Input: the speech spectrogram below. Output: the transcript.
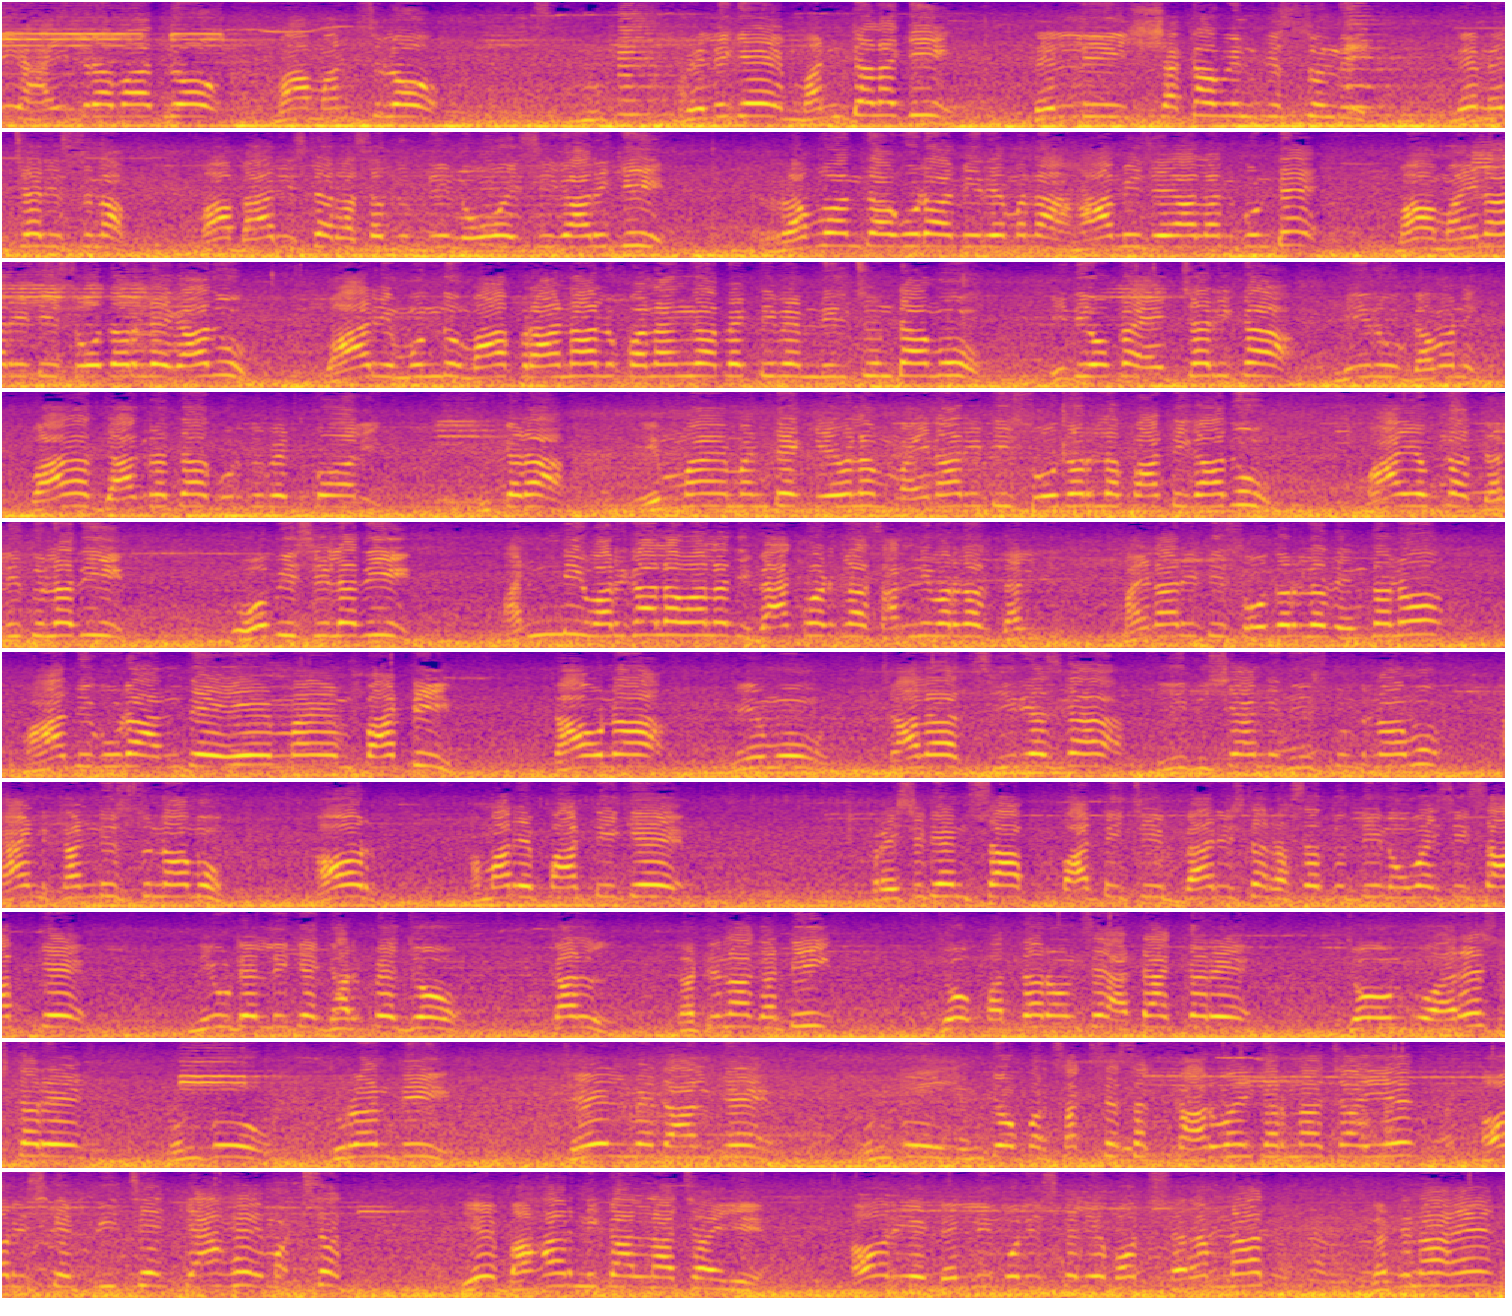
ఈ హైదరాబాద్లో మా మనసులో వెలిగే మంటలకి ఢిల్లీ శక వినిపిస్తుంది. మేము హెచ్చరిస్తున్నాం. మా బ్యారిస్టర్ అసదుద్దీన్ ఓవైసీ గారికి రవ్వంతా కూడా మీరేమన్నా హామీ చేయాలనుకుంటే మా మైనారిటీ సోదరులే కాదు వారి ముందు మా ప్రాణాలు పణంగా పెట్టి మేము నిల్చుంటాము. ఇది ఒక హెచ్చరిక. మీరు గమని బాగా జాగ్రత్త గుర్తుపెట్టుకోవాలి. ఇక్కడ ఎంఐఎం అంటే కేవలం మైనారిటీ సోదరుల పార్టీ కాదు. మా యొక్క దళితులది ఓబీసీలది అన్ని వర్గాల వాళ్ళది బ్యాక్వర్డ్ క్లాస్ అన్ని వర్గాలు దళి మైనారిటీ సోదరులది ఎంతనో మాది కూడా అంతే ఏఎంఐఎం పార్టీ. కావున మేము చాలా సీరియస్గా ఈ విషయాన్ని తీసుకుంటున్నాము అండ్ ఖండిస్తున్నాము. ఆర్ హమారే పార్టీకే प्रेसिडेंट साहब, party chief barrister Asaduddin Owaisi साहब के न्यू दिल्ली के घर पे जो कल घटना घटी, जो पत्थरों से अटैक करे, जो उनको अरेस्ट करे, उनको तुरंत ही जेल में डाल के उनको उनके ऊपर सख्त से सख्त कार्रवाई करना चाहिए और इसके पीछे क्या है मकसद, ये बाहर निकालना चाहिए। और ये दिल्ली पुलिस के लिए बहुत शर्मनाक घटना है।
